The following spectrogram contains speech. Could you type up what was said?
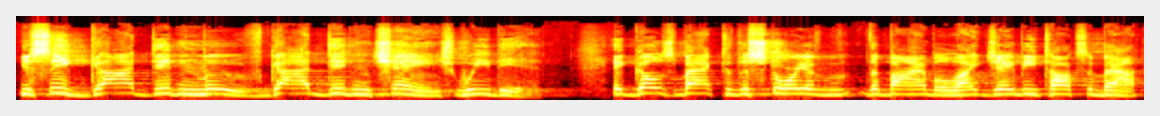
You see, God didn't move, God didn't change, we did. It goes back to the story of the Bible, like JB talks about,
